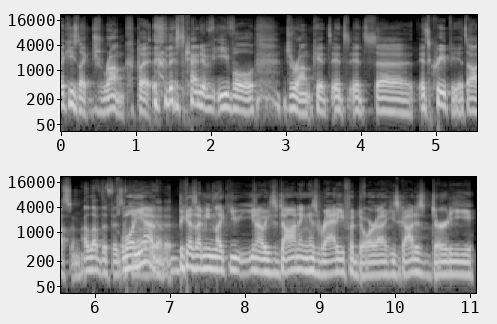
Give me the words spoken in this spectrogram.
like he's like drunk, but this kind of evil drunk. It's it's it's uh it's creepy. It's awesome. I love the physicality Well, yeah, because I mean, like you, you know, he's donning his ratty fedora. He's got his dirty,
